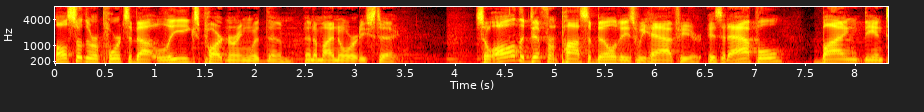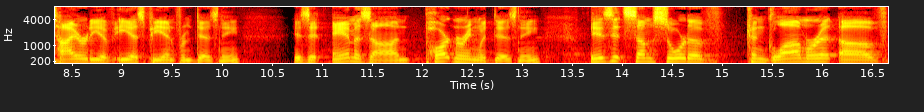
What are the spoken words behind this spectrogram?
Also, the reports about leagues partnering with them in a minority stake. So all the different possibilities we have here is it Apple buying the entirety of ESPN from Disney? Is it Amazon partnering with Disney? Is it some sort of conglomerate of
